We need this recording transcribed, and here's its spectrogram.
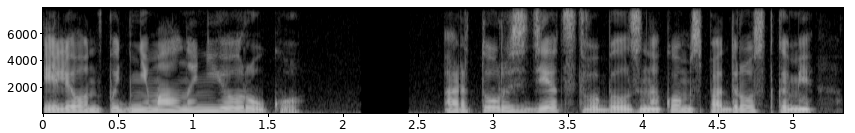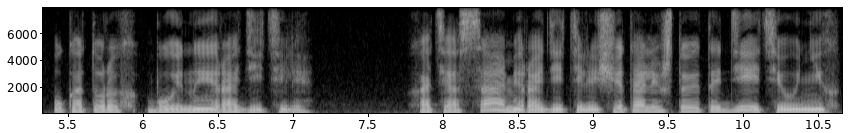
Или он поднимал на нее руку. Артур с детства был знаком с подростками, у которых буйные родители. Хотя сами родители считали, что это дети у них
